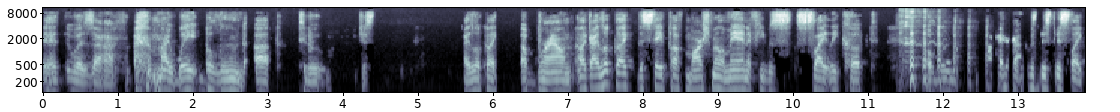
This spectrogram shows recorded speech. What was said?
it was, uh, my weight ballooned up to just, I looked like a brown, like I looked like the Stay Puft Marshmallow Man if he was slightly cooked. over I was this, this like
